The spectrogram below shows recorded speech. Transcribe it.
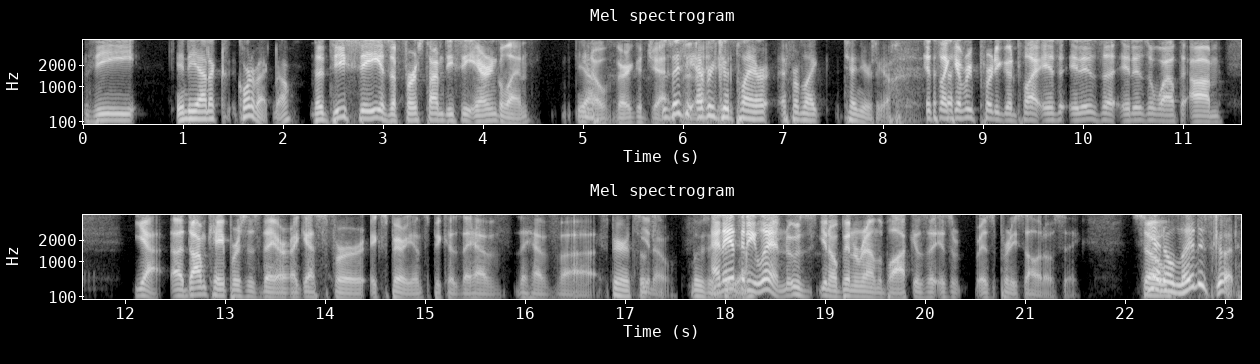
The Indiana quarterback, no? the DC is a first time DC Aaron Glenn. Yeah. You know, very good jet. It's basically every good player from like 10 years ago. it's like every pretty good player. It, it is a it is a wild thing. Um, yeah, uh, Dom Capers is there, I guess, for experience because they have they have uh, Experience of you know, losing. and but yeah. Anthony Lynn, who's you know been around the block, is a is a is a pretty solid OC. So yeah, no, Lynn is good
